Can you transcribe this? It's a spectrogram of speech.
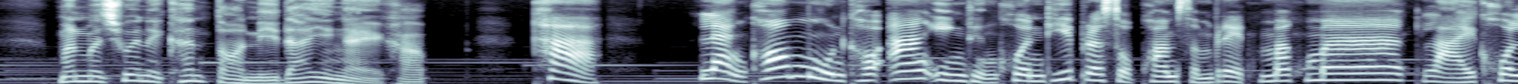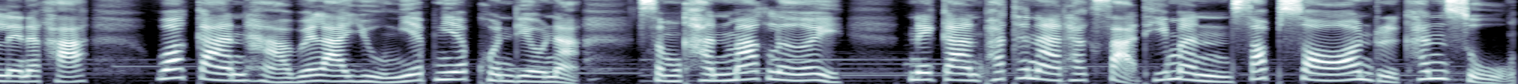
ๆ มันมาช่วยในขั้นตอนนี้ได้ยังไงครับ ค่ะ แหล่งข้อมูลเขาอ้างอิงถึงคนที่ประสบความสำเร็จมากๆ หลายคนเลยนะคะ ว่าการหาเวลาอยู่เงียบๆ คนเดียวน่ะสำคัญมากเลย ในการพัฒนาทักษะที่มันซับซ้อนหรือขั้นสูง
